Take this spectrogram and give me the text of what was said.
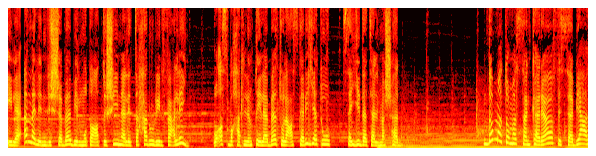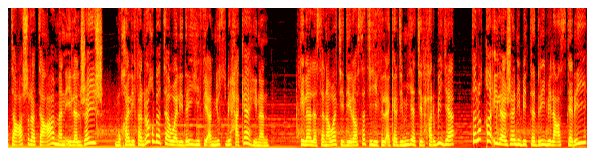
إلى أمل للشباب المتعطشين للتحرر الفعلي وأصبحت الانقلابات العسكرية سيدة المشهد ضم توماس سانكارا في السابعة عشرة عاما إلى الجيش مخالفا رغبة والديه في أن يصبح كاهنا خلال سنوات دراسته في الأكاديمية الحربية تلقى إلى جانب التدريب العسكري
